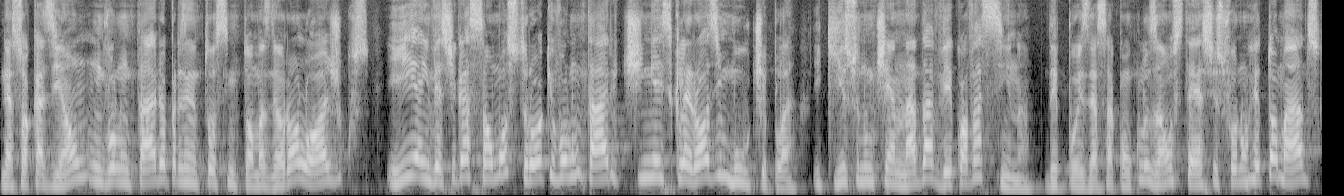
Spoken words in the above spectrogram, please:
Nessa ocasião, um voluntário apresentou sintomas neurológicos e a investigação mostrou que o voluntário tinha esclerose múltipla e que isso não tinha nada a ver com a vacina. Depois dessa conclusão, os testes foram retomados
